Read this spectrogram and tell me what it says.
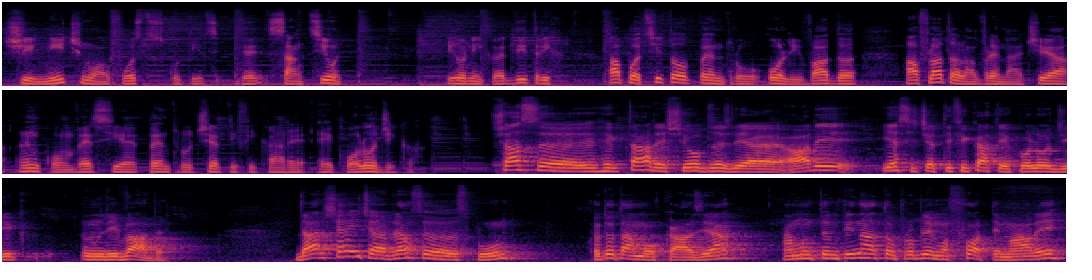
și nici nu au fost scutiți de sancțiuni. Ionica Dietrich a pățit-o pentru o livadă aflată la vremea aceea în conversie pentru certificare ecologică. 6 hectare și 80 de are este certificat ecologic în livadă. Dar și aici vreau să spun că tot am ocazia, am întâmpinat o problemă foarte mare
